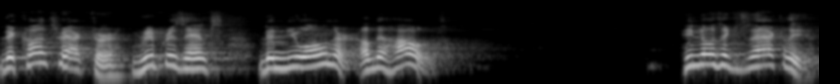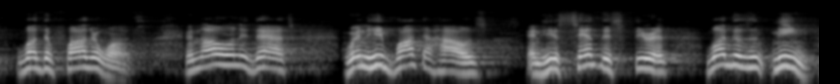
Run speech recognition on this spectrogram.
The contractor represents the new owner of the house. He knows exactly what the Father wants. And not only that, when he bought the house and he sent the Spirit, what does it mean?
